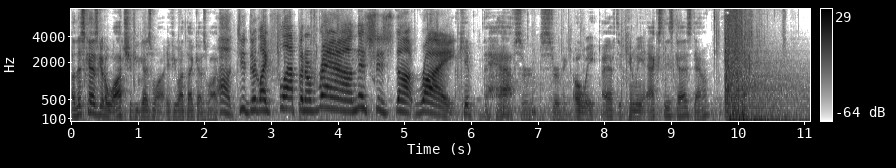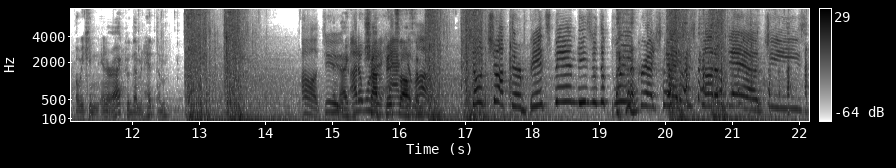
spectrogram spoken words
Oh, this guy's gonna watch if you guys want. If you want that guy's watch. Oh, dude, they're like flapping around. This is not right. I can't. The halves are disturbing. Oh wait, I have to. Can we axe these guys down? Oh, we can interact with them and hit them. Oh, dude, I I, don't want to bits hack off them, them. Up. Don't chop their bits, man. These are the plane crash guys. Just cut them down. Jeez.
